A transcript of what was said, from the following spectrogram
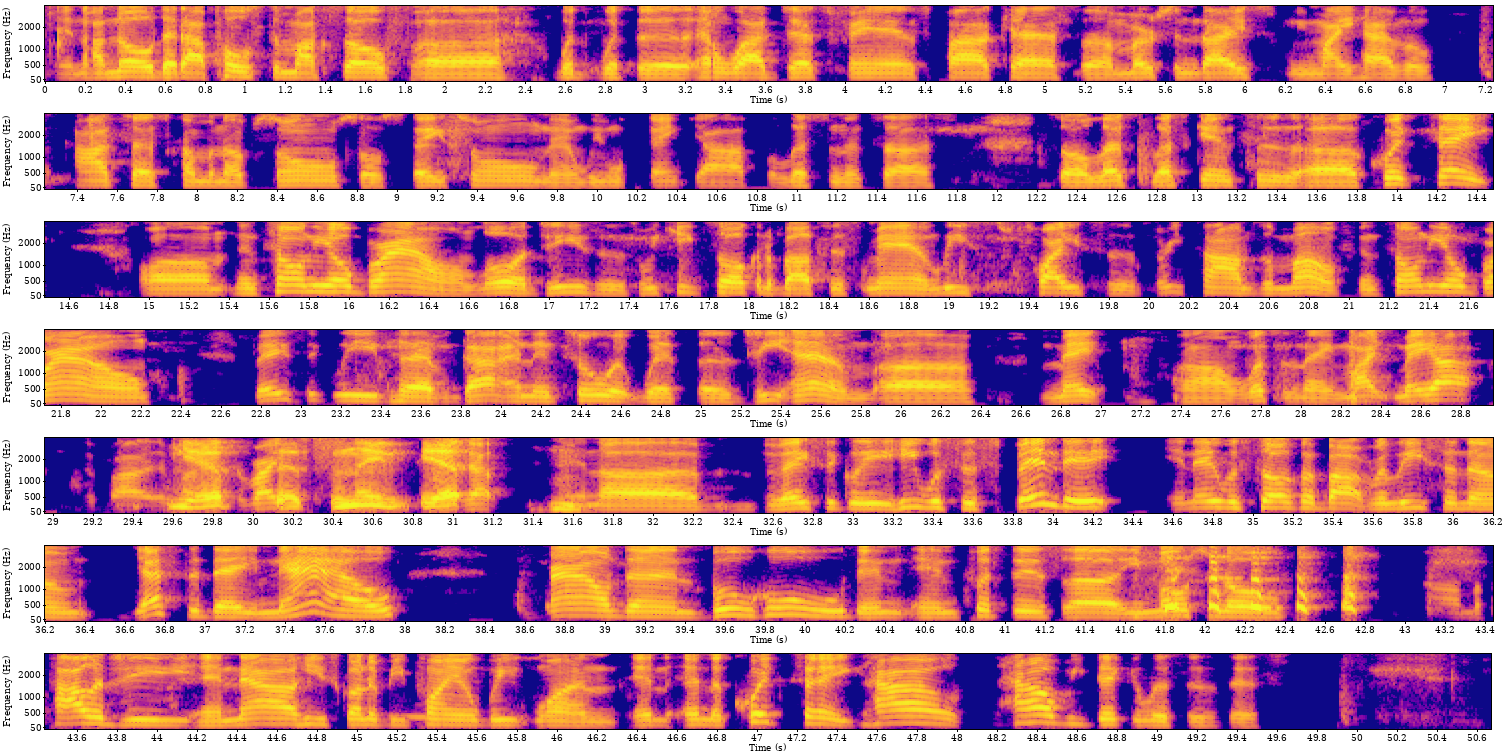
and I know that I posted myself uh with with the NY Jets fans podcast uh, merchandise. We might have a, a contest coming up soon, so stay tuned. And we thank y'all for listening to us. So let's let's get into a uh, quick take. Um, Antonio Brown, Lord Jesus, we keep talking about this man at least twice, uh, three times a month. Antonio Brown basically have gotten into it with the GM, uh, May, um, what's his name, Mike Mayock. If I, if yep, right? that's the name. Yep. yep. And uh, basically, he was suspended, and they was talking about releasing him yesterday. Now, Brown done boo-hooed and, and put this uh, emotional um, apology, and now he's going to be playing week one. And and the quick take, how how ridiculous is this?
